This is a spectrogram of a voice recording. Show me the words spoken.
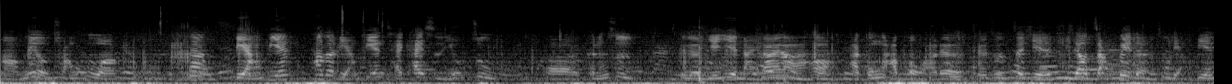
啊，没有床铺哦。那两边，它的两边才开始有住，呃，可能是这个爷爷奶奶啊，哈，阿公阿婆啊的，就是这些比较长辈的住两边。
